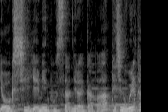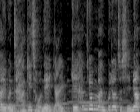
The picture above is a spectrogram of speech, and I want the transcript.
역시 예민 보스 아니랄까봐. 대신 오일 타입은 자기 전에 얇게 한 겹만 뿌려주시면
